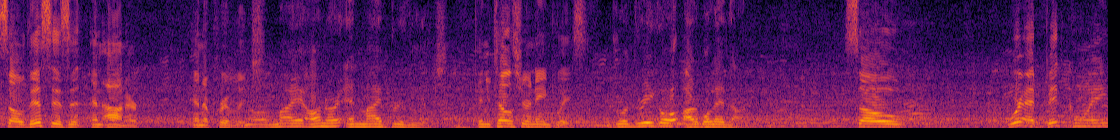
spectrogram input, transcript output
So this is an honor and a privilege. No, my honor and my privilege. Can you tell us your name, please? Rodrigo Arboleda. So we're at Bitcoin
